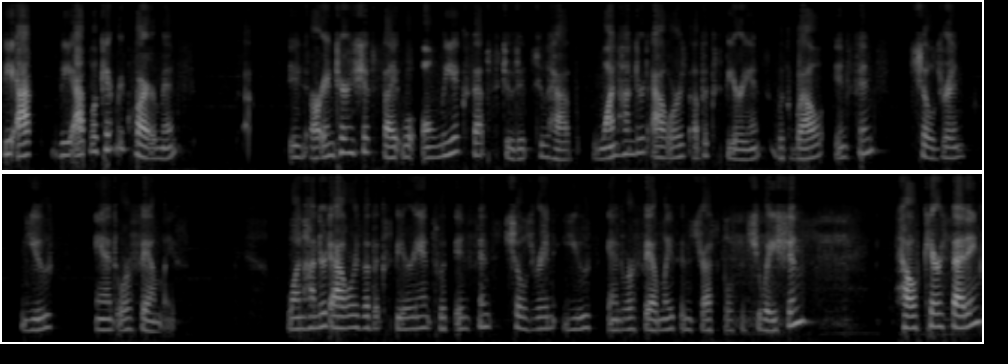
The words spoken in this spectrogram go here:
The, the applicant requirements is our internship site will only accept students who have 100 hours of experience with well infants, children, youth, and or families. 100 hours of experience with infants, children, youth, and or families in stressful situations, healthcare settings,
